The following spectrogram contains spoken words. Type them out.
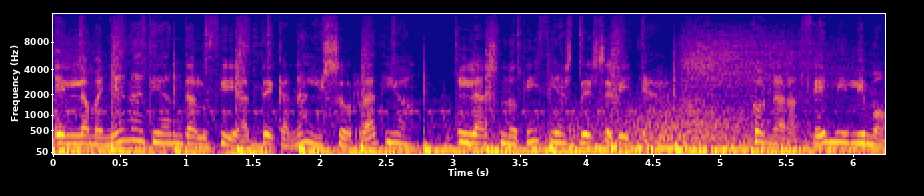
En la mañana de Andalucía de Canal Sur Radio, las noticias de Sevilla con Araceli Limón.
